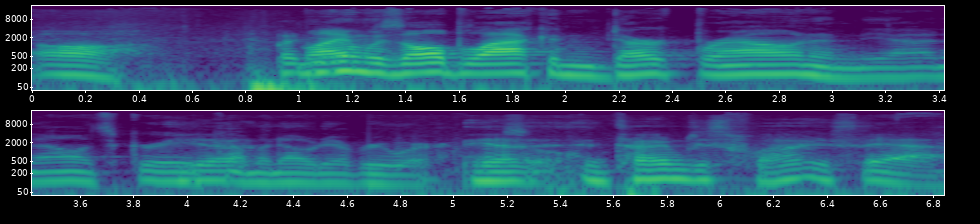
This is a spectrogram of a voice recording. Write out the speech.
Oh, but you mine know, was all black and dark brown, and yeah, now it's gray Yeah. coming out everywhere. yeah, So, and time just flies. yeah.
